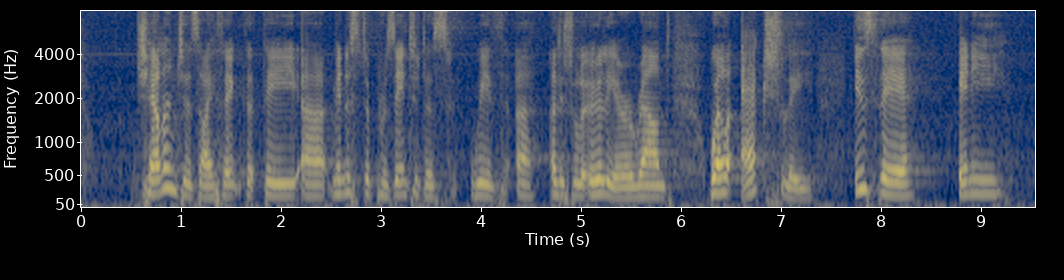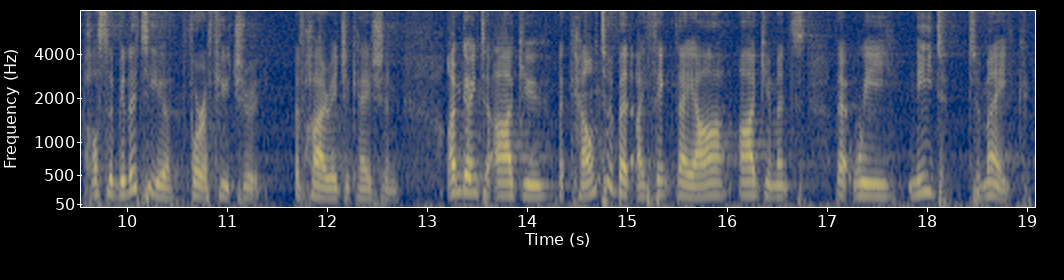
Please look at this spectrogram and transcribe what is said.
challenges, I think, that the uh, Minister presented us with uh, a little earlier around, well, actually, is there any possibility for a future of higher education. I'm going to argue the counter, but I think they are arguments that we need to make.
